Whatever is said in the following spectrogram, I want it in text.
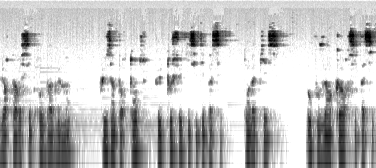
leur paraissait probablement plus importante que tout ce qui s'était passé dans la pièce, où pouvait encore s'y passer.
